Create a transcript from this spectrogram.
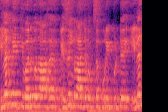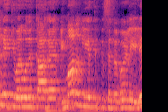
இலங்கைக்கு வருவதாக பெசில் ராஜபக்ச குறிப்பிட்டு இலங்கைக்கு வருவதற்காக விமான நிலையத்துக்கு சென்ற வேளையிலே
